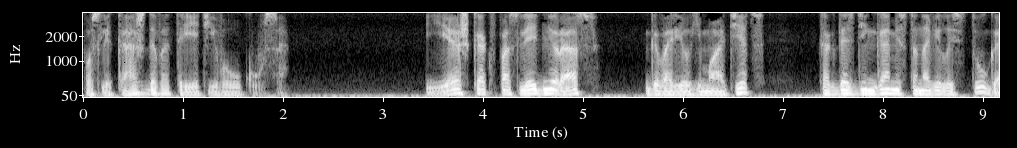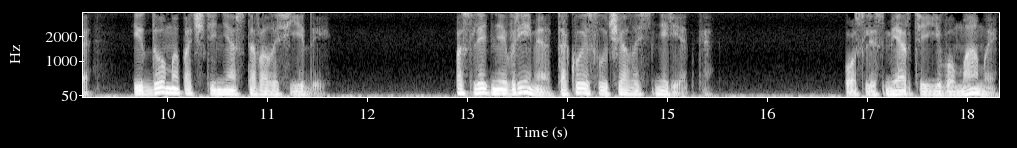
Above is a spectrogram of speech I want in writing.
после каждого третьего укуса. «Ешь, как в последний раз», — говорил ему отец, когда с деньгами становилось туго и дома почти не оставалось еды. Последнее время такое случалось нередко. После смерти его мамы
